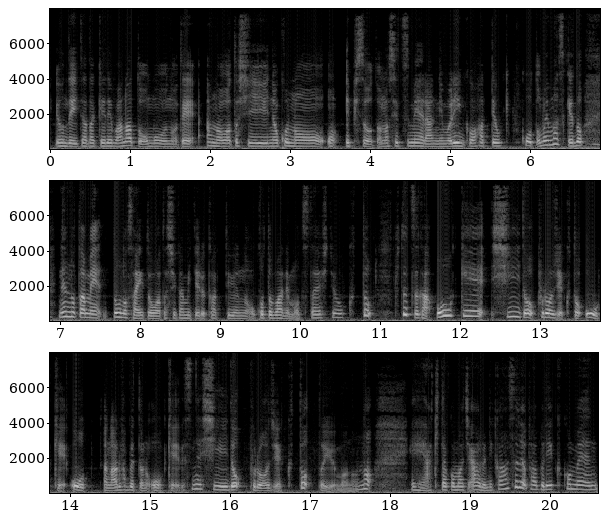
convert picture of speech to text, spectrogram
読んでいただければなと思うので、あの、私のこのエピソードの説明欄にもリンクを貼っておこうと思いますけど、念のため、どのサイトを私が見てるかっていうのを言葉でもお伝えしておくと、一つが OK シードプロジェクト OK、O、あの、アルファベットの OK ですね、シードプロジェクトというものの、えー、秋田小町 R に関するパブリックコメン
